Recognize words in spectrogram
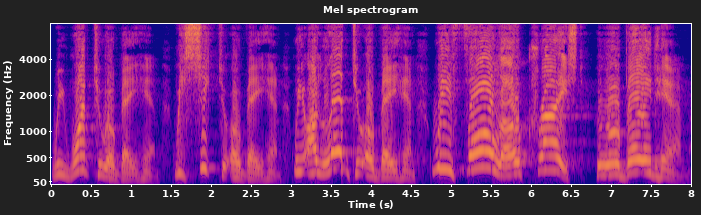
We want to obey Him. We seek to obey Him. We are led to obey Him. We follow Christ who obeyed Him.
